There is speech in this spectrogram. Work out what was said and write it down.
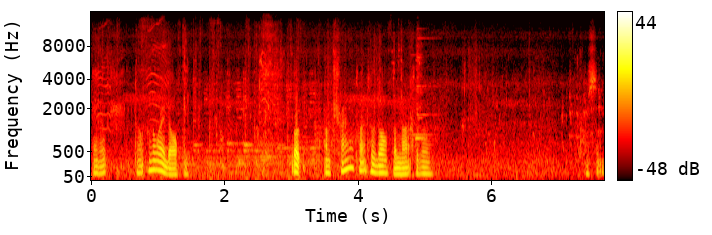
Hey, nope. Don't run away, dolphin. I'm trying to talk to the dolphin, not to the person.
